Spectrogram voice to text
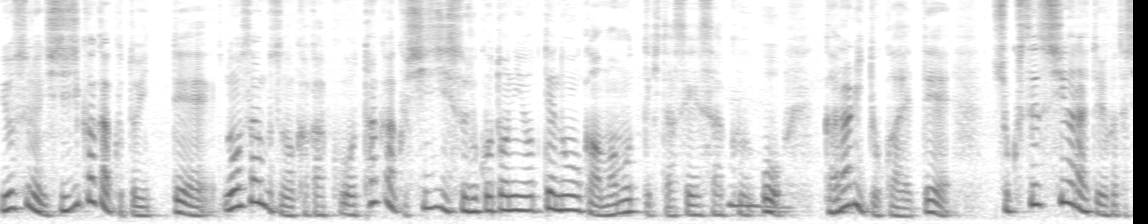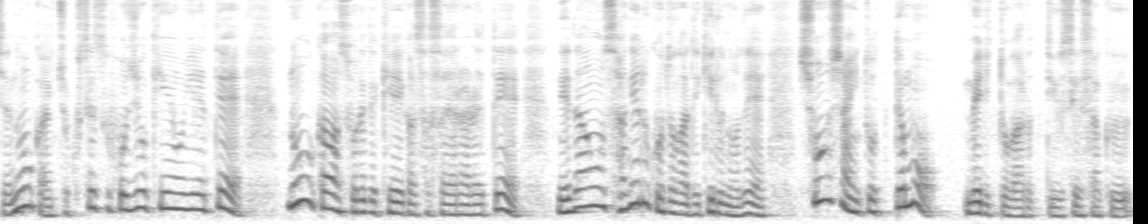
要するに支持価格といって農産物の価格を高く支持することによって農家を守ってきた政策をがらりと変えて、直接支払いという形で農家に直接補助金を入れて農家はそれで経営が支えられて値段を下げることができるので消費者にとってもメリットがあるっていう政策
